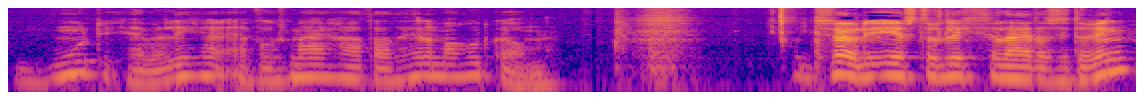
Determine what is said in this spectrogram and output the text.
Moet ik hebben liggen en volgens mij gaat dat helemaal goed komen. Zo, de eerste lichtgeleider zit erin.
